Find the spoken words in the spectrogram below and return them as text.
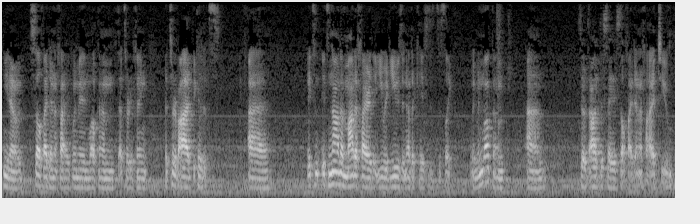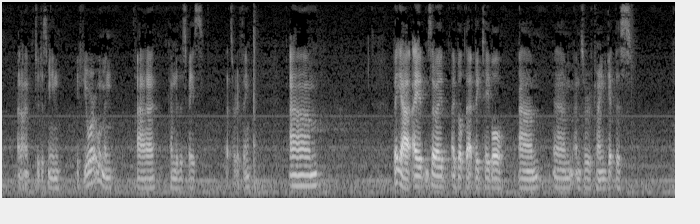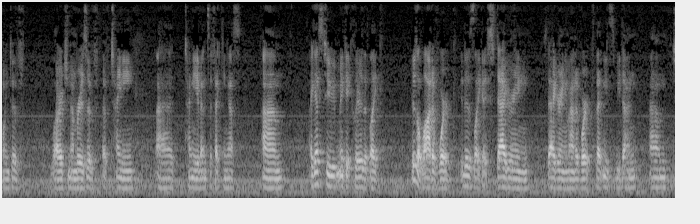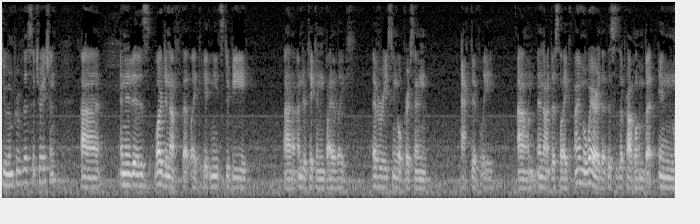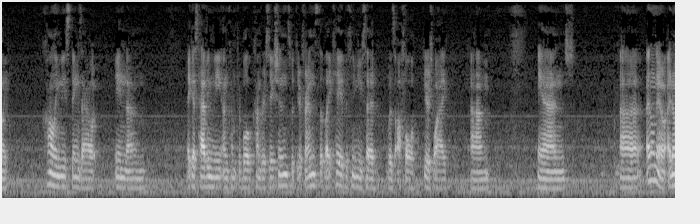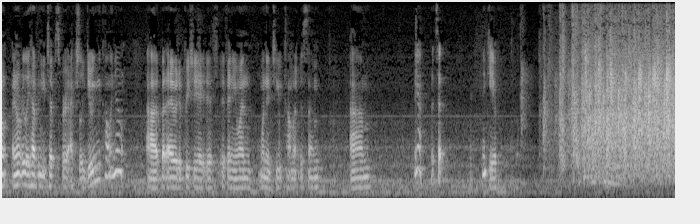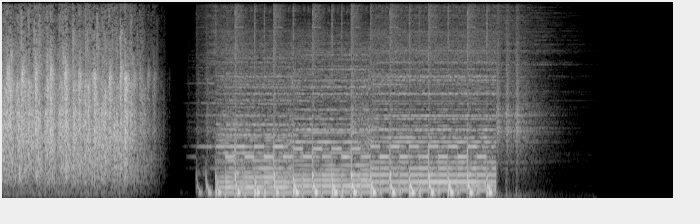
you know, self-identified women welcome that sort of thing. That's sort of odd because it's uh, it's it's not a modifier that you would use in other cases. It's just like women welcome. Um, so it's odd to say self-identify to I don't know to just mean if you're a woman, uh, come to the space, that sort of thing. Um, but yeah, I so I, I built that big table. Um, I'm sort of trying to get this point of large numbers of, of tiny uh, tiny events affecting us. Um, I guess to make it clear that like there's a lot of work. It is like a staggering, staggering amount of work that needs to be done um, to improve this situation. Uh, and it is large enough that like it needs to be uh, undertaken by like every single person actively, um, and not just like I'm aware that this is a problem, but in like calling these things out in um, I guess having the uncomfortable conversations with your friends that like, hey, the thing you said was awful. Here's why. Um, and uh, I don't know. I don't. I don't really have any tips for actually doing the calling out, uh, but I would appreciate if if anyone wanted to comment with some. Um, yeah, that's it. Thank you.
